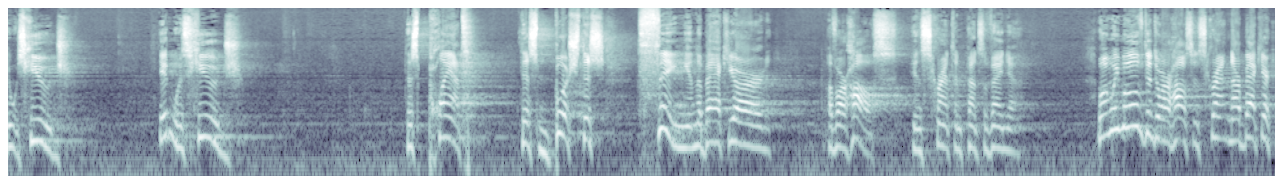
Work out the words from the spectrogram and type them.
It was huge. It was huge. This plant, this bush, this thing in the backyard of our house in Scranton, Pennsylvania. When we moved into our house in Scranton, our backyard,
